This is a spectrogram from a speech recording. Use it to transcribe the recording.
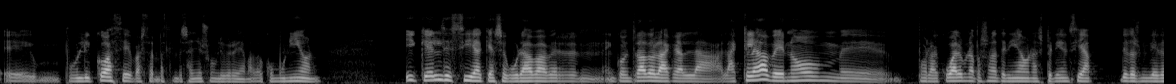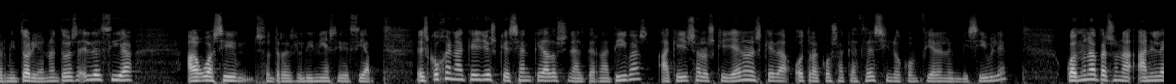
eh, publicó hace bastantes años un libro llamado Comunión, y que él decía que aseguraba haber encontrado la, la, clave ¿no? Eh, por la cual una persona tenía una experiencia de, de dormitorio. ¿no? Entonces él decía algo así, son tres líneas, y decía, escogen a aquellos que se han quedado sin alternativas, aquellos a los que ya no les queda otra cosa que hacer sino confiar en lo invisible. Cuando una persona anhela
